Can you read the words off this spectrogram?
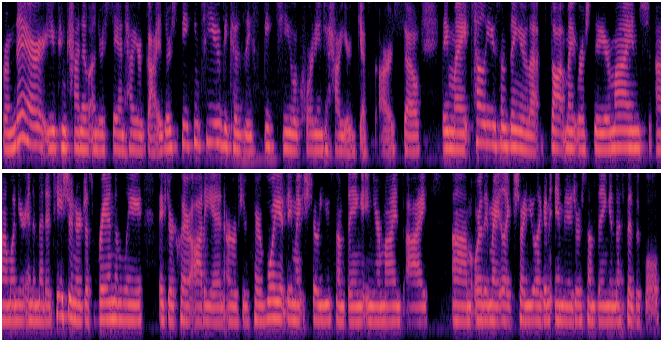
from there, you can kind of understand how your guides are speaking to you because they speak to you according to how your gifts are. So they might tell you something or that thought might rush through your mind um, when you're in a meditation or just randomly, if you're clairaudient or if you're clairvoyant, they might show you something in your mind's eye um, or they might like show you like an image or something in the physical.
